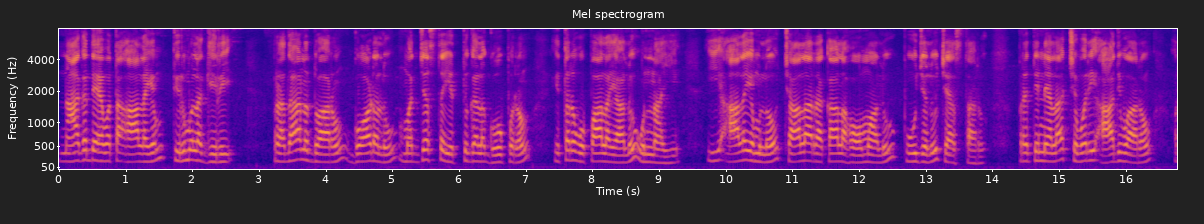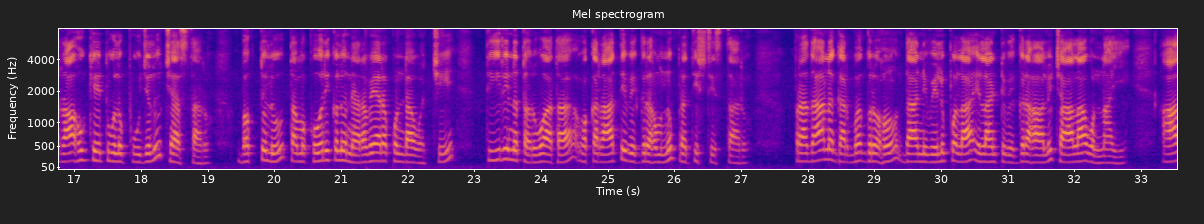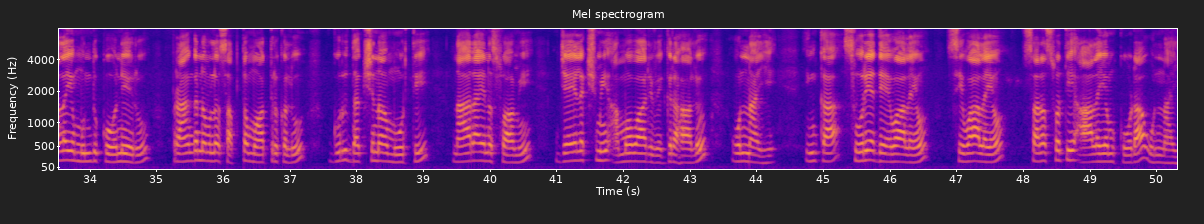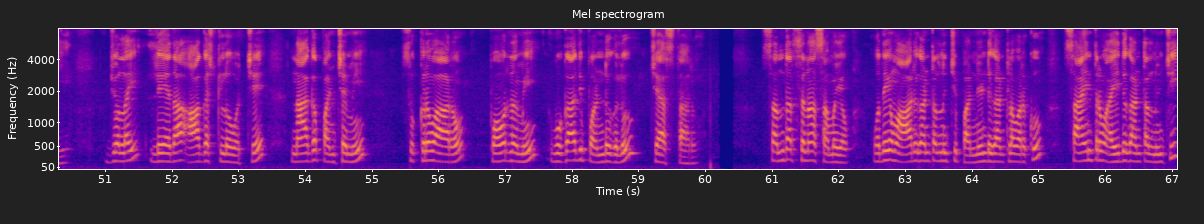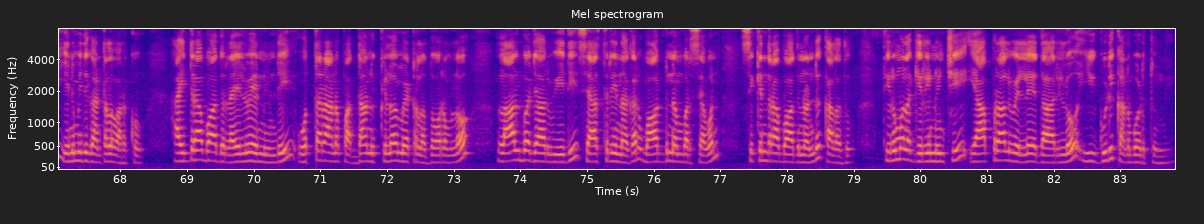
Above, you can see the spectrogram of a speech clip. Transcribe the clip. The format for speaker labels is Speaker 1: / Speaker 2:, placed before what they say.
Speaker 1: నాగదేవత ఆలయం తిరుమలగిరి ప్రధాన ద్వారం గోడలు మధ్యస్థ ఎత్తుగల గోపురం ఇతర ఉపాలయాలు ఉన్నాయి. ఈ ఆలయంలో చాలా రకాల హోమాలు పూజలు చేస్తారు. ప్రతి నెల చివరి ఆదివారం రాహుకేతువుల పూజలు చేస్తారు. భక్తులు తమ కోరికలు నెరవేరకుండా వచ్చి తీరిన తరువాత ఒక రాతి విగ్రహంను ప్రతిష్ఠిస్తారు. ప్రధాన గర్భగృహం దాని వెలుపల ఇలాంటి విగ్రహాలు చాలా ఉన్నాయి. ఆలయం ముందు కోనేరు ప్రాంగణంలో సప్త మాతృకలు గురు దక్షిణామూర్తి నారాయణ స్వామి జయలక్ష్మి అమ్మవారి విగ్రహాలు ఉన్నాయి. ఇంకా సూర్య దేవాలయం శివాలయం సరస్వతి ఆలయం కూడా ఉన్నాయి. జూలై లేదా ఆగస్టులో వచ్చే నాగపంచమి శుక్రవారం పౌర్ణమి ఉగాది పండుగలు చేస్తారు. సందర్శన సమయం. ఉదయం ఆరు గంటల నుంచి పన్నెండు గంటల వరకు సాయంత్రం ఐదు గంటల నుంచి ఎనిమిది గంటల వరకు. హైదరాబాద్ రైల్వే నుండి ఉత్తరాన పద్నాలుగు కిలోమీటర్ల దూరంలో లాల్ బజార్ వీధి Shastri Nagar ward number seven Secunderabad నుండి కలదు. తిరుమలగిరి నుంచి యాప్రాలు వెళ్ళే దారిలో ఈ గుడి కనబడుతుంది.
